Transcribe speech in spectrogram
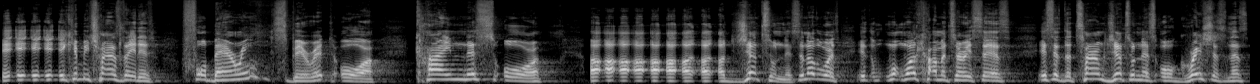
It, it, it, can be translated forbearing spirit or kindness or a, a, a, a gentleness. In other words, one commentary says, it says the term gentleness or graciousness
